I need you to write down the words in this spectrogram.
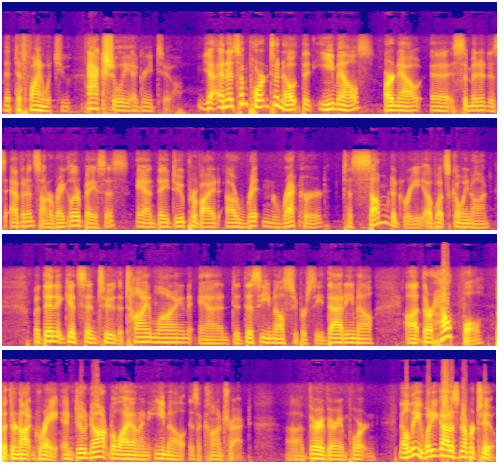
that define what you actually agreed to. Yeah, and it's important to note that emails are now uh, submitted as evidence on a regular basis, and they do provide a written record to some degree of what's going on. But then it gets into the timeline and did this email supersede that email? Uh, they're helpful, but they're not great. And do not rely on an email as a contract. Uh, very, very important. Now, Lee, what do you got as number two?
